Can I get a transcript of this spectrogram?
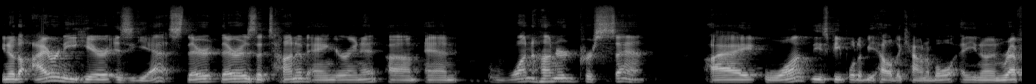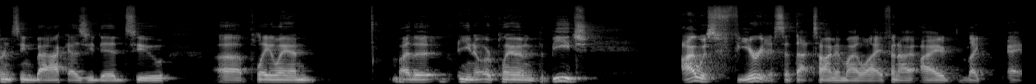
you know the irony here is yes there there is a ton of anger in it. Um, and 100% i want these people to be held accountable you know and referencing back as you did to uh, playland by the you know or playland at the beach I was furious at that time in my life, and I, I like I,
